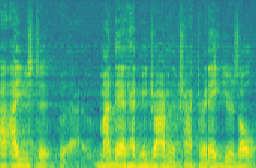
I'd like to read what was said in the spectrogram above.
I, I used to, my dad had me driving the tractor at eight years old.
